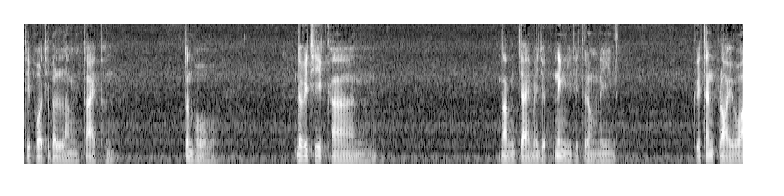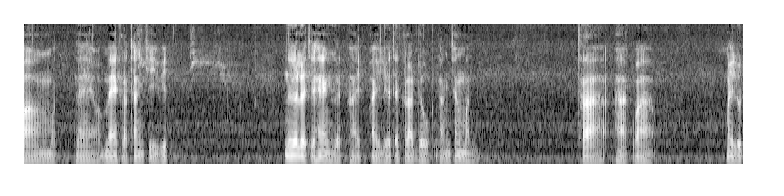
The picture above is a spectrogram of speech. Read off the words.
ที่โพธิบัลลังก์ใต้ต้นต้นโพ ด้วยวิธีการนำใจมาหยุดนิ่งอยู่ที่ตรงนี้นะคือท่านปล่อยวางหมดแล้วแม้กระทั่งชีวิต เนื้อเลือดจะแห้งเหือดหายไปเหลือแต่กระดูกหนังช่างมัน ถ้าหากว่าไม่หลุด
